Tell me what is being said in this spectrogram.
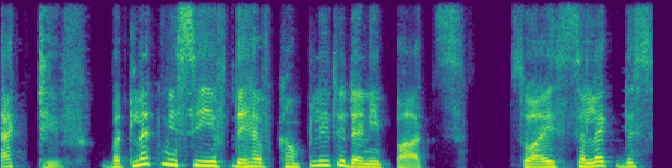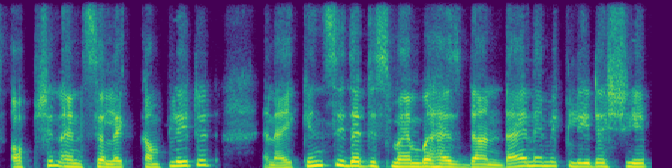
active. But let me see if they have completed any paths. So I select this option and select completed, and I can see that this member has done dynamic leadership,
